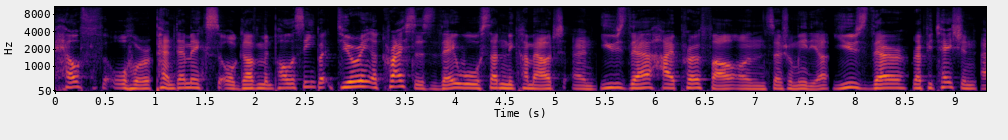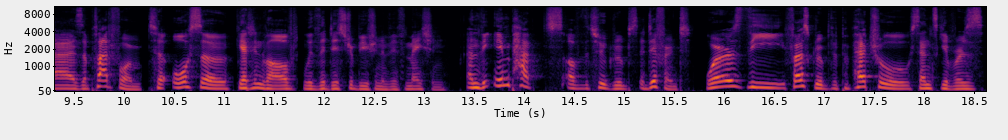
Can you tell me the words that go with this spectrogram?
health or pandemics or government policy, but during a crisis, they will suddenly come out and use their high profile on social media, use their reputation as a platform to also get involved with the distribution of information. And the impacts of the two groups are different. Whereas the first group, the perpetual sense givers,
